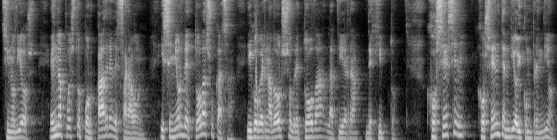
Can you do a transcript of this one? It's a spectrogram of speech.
sino Dios. Él me ha puesto por padre de Faraón, y señor de toda su casa, y gobernador sobre toda la tierra de Egipto. José, José entendió y comprendió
